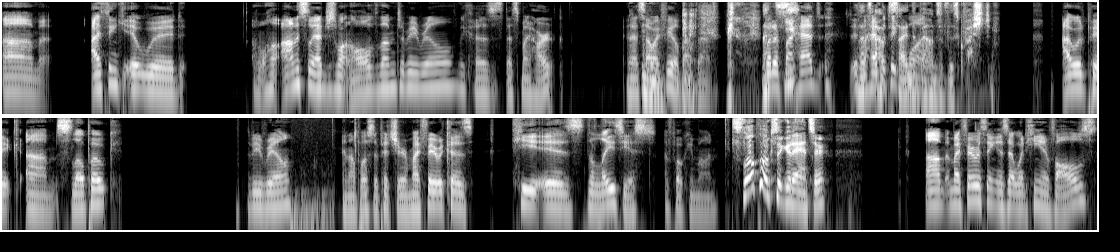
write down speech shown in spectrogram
Um. I think it would. Well, honestly, I just want all of them to be real because that's my heart, and that's how I feel about that. But if I had, if That's I had to pick outside the one, bounds of this question. I would pick um, Slowpoke to be real, and I'll post a picture. My favorite because he is the laziest of Pokemon. Slowpoke's a good answer. Um, and my favorite thing is that when he evolves,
